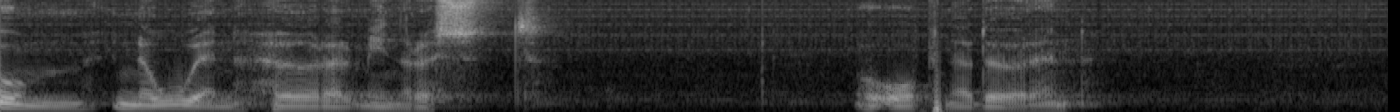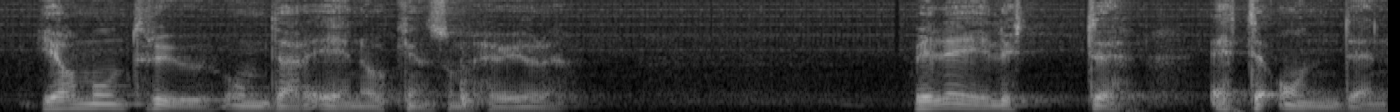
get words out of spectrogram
om noen hører min røst og åpner døren. Ja, mon tru om der er noen som hører. Vil jeg lytte etter Ånden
